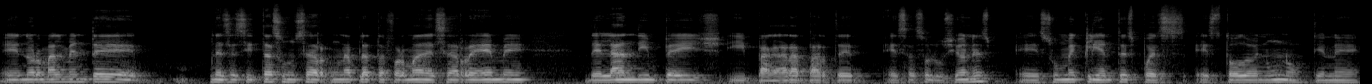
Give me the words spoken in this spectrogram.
Eh, normalmente necesitas un una plataforma de CRM, de landing page y pagar aparte esas soluciones. Sume clientes pues es todo en uno. Tiene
